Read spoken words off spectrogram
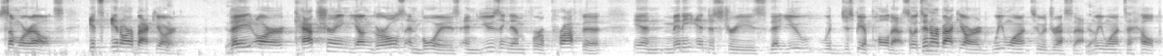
somewhere else. It's in our backyard. Yeah. They are capturing young girls and boys and using them for a profit in many industries that you would just be appalled at. So it's in yeah. our backyard. We want to address that. Yeah. We want to help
